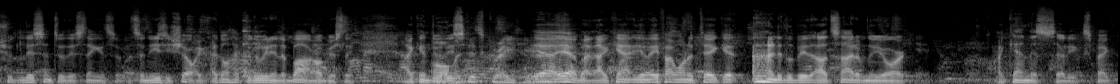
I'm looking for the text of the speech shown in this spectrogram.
should listen to this thing. It's, a, it's an easy show. I, I don't have to do it in a bar, obviously. I can do Oh, this. but it's great here. Yeah, yeah, but I can't. You know, if I want to take it a little bit outside of New York, I can't necessarily expect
